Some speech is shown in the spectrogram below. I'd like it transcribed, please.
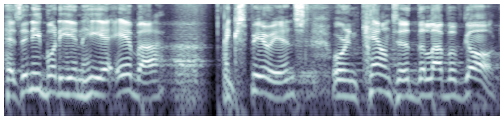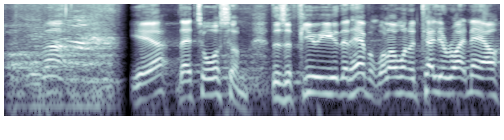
Has anybody in here ever experienced or encountered the love of God? Yeah, that's awesome. There's a few of you that haven't. Well, I want to tell you right now,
